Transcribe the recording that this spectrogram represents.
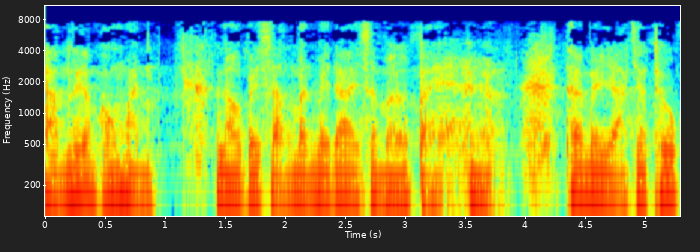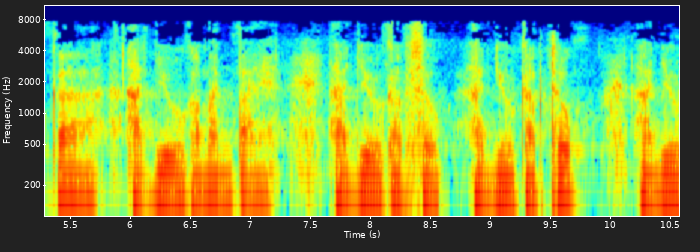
ตามเรื่องของมัน เราไปสั่งมันไม่ได้เสมอไป ถ้าไม่อยากจะทุกข์ก็หัดอยู่กับมันไป หัดอยู่กับสุข หัดอยู่กับทุกข์ หัดอยู่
